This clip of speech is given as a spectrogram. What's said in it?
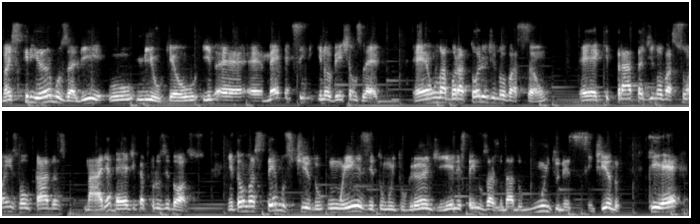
Nós criamos ali o MIL, que é o é, é, Medicine Innovations Lab. É um laboratório de inovação é, que trata de inovações voltadas na área médica para os idosos. Então, nós temos tido um êxito muito grande e eles têm nos ajudado muito nesse sentido, que é,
